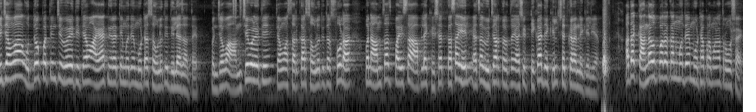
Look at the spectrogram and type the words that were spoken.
की जेव्हा उद्योगपतींची वेळ येते तेव्हा आयात निर्यातीमध्ये मोठ्या सवलती दिल्या जात आहेत. पण जेव्हा आमची वेळ येते तेव्हा सरकार सवलती तर सोडा पण आमचाच पैसा आपल्या खिशात कसा येईल याचा विचार करतंय अशी टीका देखील शेतकऱ्यांनी केली आहे. आता कांदा उत्पादकांमध्ये मोठ्या प्रमाणात रोष आहे.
